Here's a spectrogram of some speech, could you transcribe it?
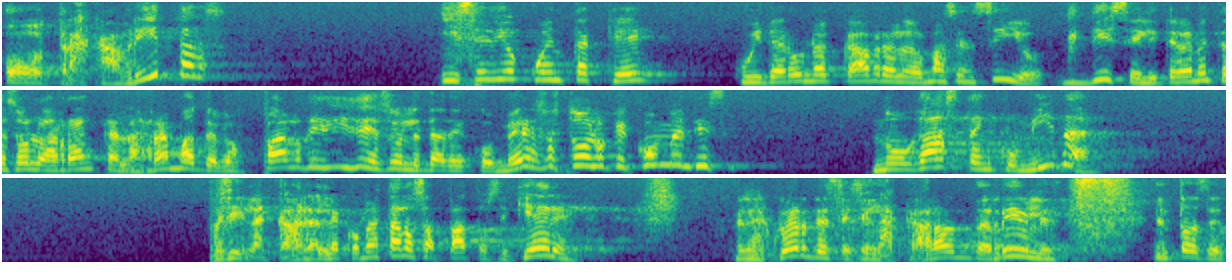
otras cabritas. Y se dio cuenta que cuidar una cabra es lo más sencillo. Dice, literalmente solo arranca las ramas de los palos y dice, eso les da de comer, eso es todo lo que comen, dice. No gasta en comida. Pues si la cabra le come hasta los zapatos si quiere. Recuérdese, si la cabra es terrible. Entonces,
